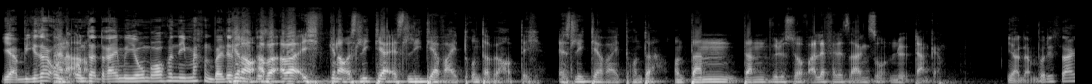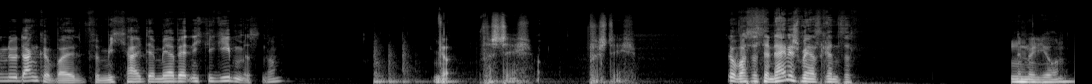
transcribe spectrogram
ja, wie gesagt, und, Keine Ahnung. unter drei Millionen braucht man nicht machen, weil das Genau, das, aber, aber ich, genau, es liegt ja, es liegt ja weit drunter, behaupte ich. Es liegt ja weit drunter. Und dann, dann würdest du auf alle Fälle sagen, so, nö, danke. Ja, dann würde ich sagen, nö, danke, weil für mich halt der Mehrwert nicht gegeben ist. Ne? Ja, verstehe ich. Verstehe ich. So, was ist denn deine Schmerzgrenze? Eine Million.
